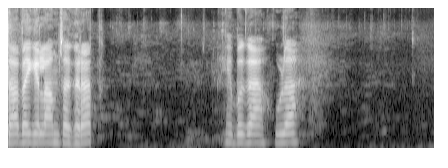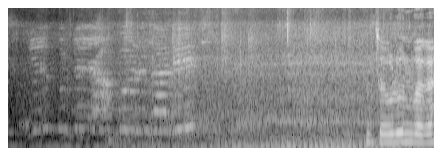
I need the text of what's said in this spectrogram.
दादा गेला आमच्या घरात. हे बघा हुळा. जवळून बघा.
